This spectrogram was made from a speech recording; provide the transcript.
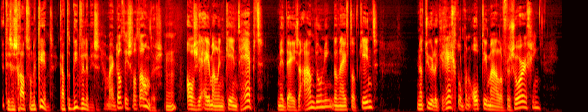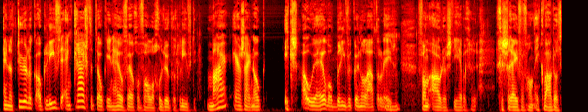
het, is een schat van een kind. Ik had het niet willen missen. Ja, maar dat is wat anders. Hm? Als je eenmaal een kind hebt met deze aandoening... dan heeft dat kind natuurlijk recht op een optimale verzorging... en natuurlijk ook liefde... en krijgt het ook in heel veel gevallen gelukkig liefde. Maar er zijn ook... ik zou u heel wat brieven kunnen laten lezen... Mhm. van ouders die hebben ge geschreven van... ik wou dat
